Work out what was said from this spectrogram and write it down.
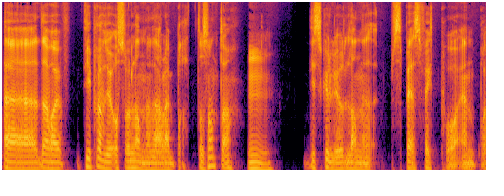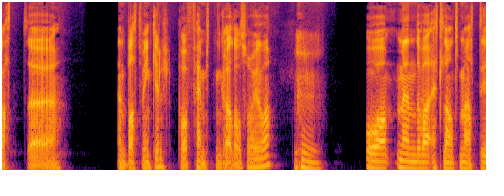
Uh, det var jo, de prøvde jo også å lande der det er bratt og sånt. da. Mm. De skulle jo lande spesifikt på en bratt uh, en bratt vinkel på 15 grader, tror jeg det var. Mm. Og, men det var et eller annet med at de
